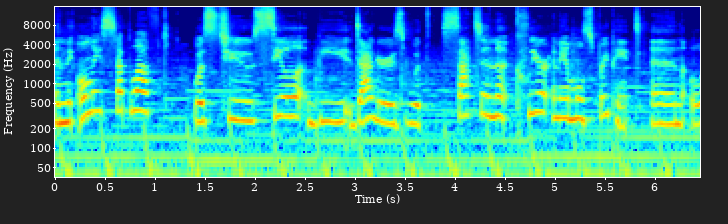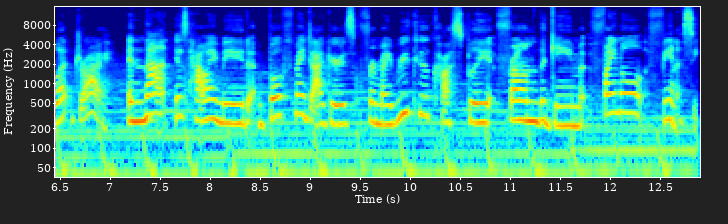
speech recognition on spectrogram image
And the only step left was to seal the daggers with satin clear enamel spray paint and let dry. And that is how I made both my daggers for my Rikku cosplay from the game Final Fantasy.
